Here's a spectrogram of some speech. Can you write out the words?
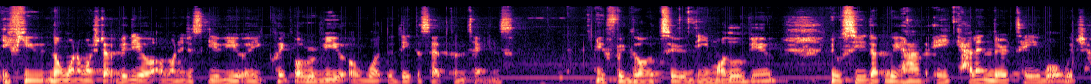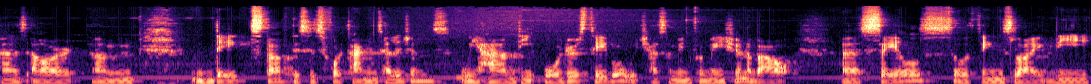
If you don't want to watch that video, I want to just give you a quick overview of what the data set contains. If we go to the model view, you'll see that we have a calendar table which has our um, date stuff. This is for time intelligence. We have the orders table which has some information about uh, sales, so things like the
